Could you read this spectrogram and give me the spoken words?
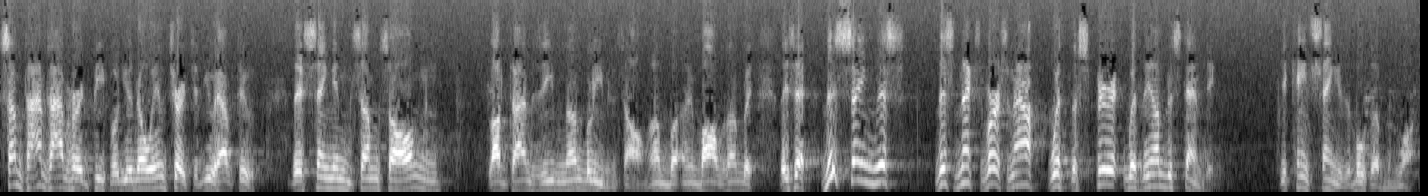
sometimes I've heard people, you know, in church, and you have too, they're singing some song, and a lot of times it's even an unbelieving song, involved with unbelief. They say, this sing this this next verse now, with the Spirit, with the understanding. You can't sing it both of them at once.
